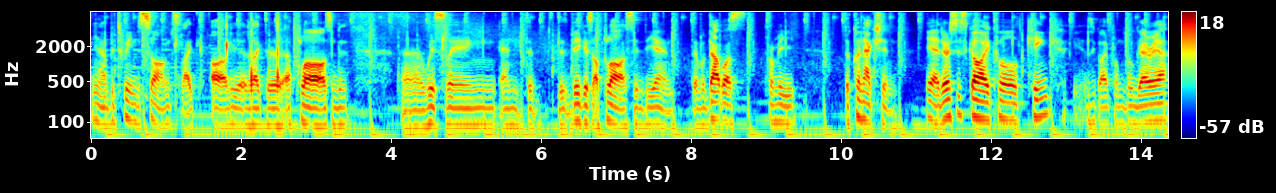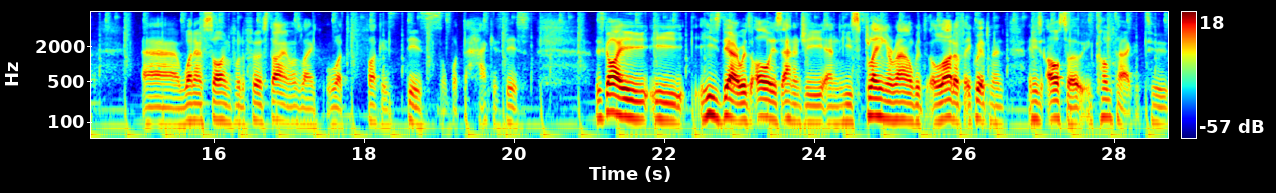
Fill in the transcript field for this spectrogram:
you know, between the songs, like all the like the applause and the uh, whistling and the, the biggest applause in the end. That, that was for me the connection. Yeah, there's this guy called Kink. He's a guy from Bulgaria. Uh, when I saw him for the first time, I was like, what the fuck is this? What the heck is this? This guy, he, he, he's there with all his energy and he's playing around with a lot of equipment and he's also in contact to,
